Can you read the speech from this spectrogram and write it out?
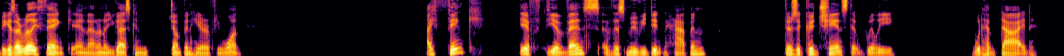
Because I really think, and I don't know, you guys can jump in here if you want. I think if the events of this movie didn't happen, there's a good chance that Willie would have died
